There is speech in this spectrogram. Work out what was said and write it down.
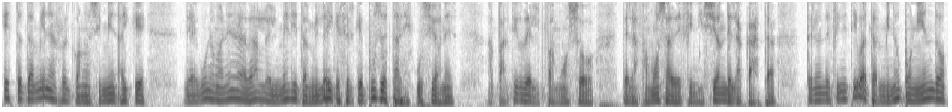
esto también es reconocimiento, hay que de alguna manera darle el mérito a Milei, que es el que puso estas discusiones a partir del famoso, de la famosa definición de la casta, pero en definitiva terminó poniendo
